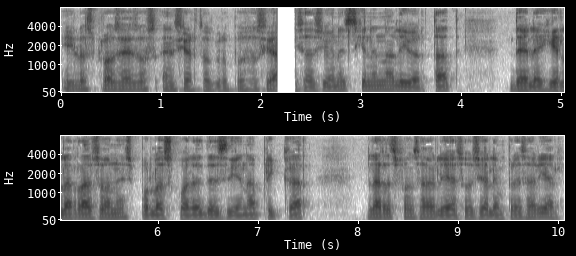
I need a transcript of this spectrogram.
y los procesos en ciertos grupos sociales. Las organizaciones tienen la libertad de elegir las razones por las cuales deciden aplicar la responsabilidad social empresarial.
